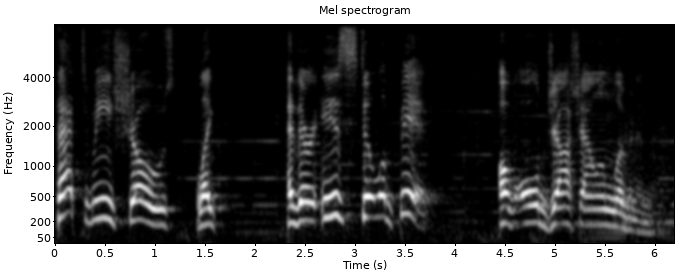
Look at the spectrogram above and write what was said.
That to me shows like there is still a bit of old Josh Allen living in there.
